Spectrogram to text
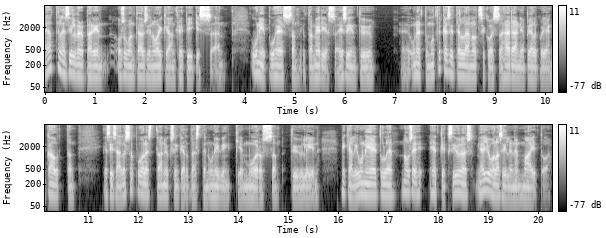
Ajattelen Silverbergin osuvan täysin oikeaan kritiikissään. Unipuheessa, jota mediassa esiintyy, unettomuutta käsitellään otsikoissa hädän ja pelkojen kautta ja sisällössä puolestaan yksinkertaisten univinkkien muodossa tyyliin. Mikäli uni ei tule, nouse hetkeksi ylös ja juo lasillinen maitoa.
